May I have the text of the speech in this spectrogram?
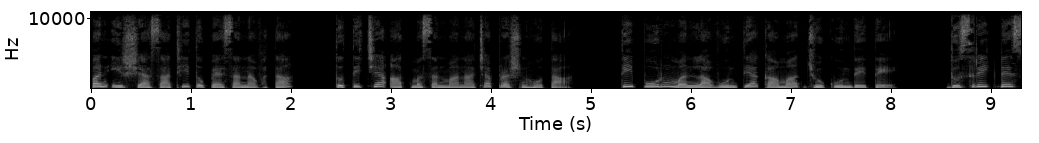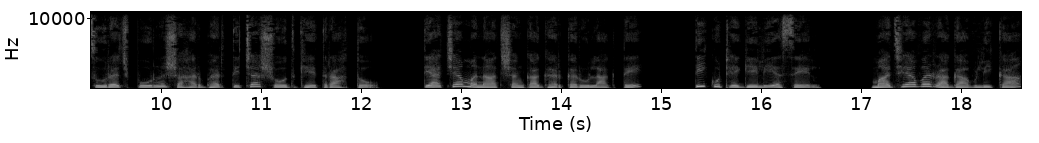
पण ईर्ष्यासाठी तो पैसा नव्हता तो तिच्या आत्मसन्मानाचा प्रश्न होता. ती पूर्ण मन लावून त्या कामात झोकून देते. दुसरीकडे सूरज पूर्ण शहरभर तिचा शोध घेत राहतो. त्याच्या मनात शंका घर करू लागते. ती कुठे गेली असेल? माझ्यावर रागावली का?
